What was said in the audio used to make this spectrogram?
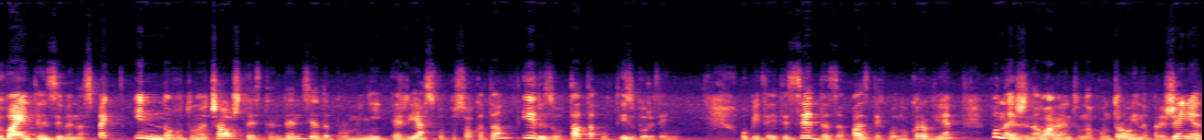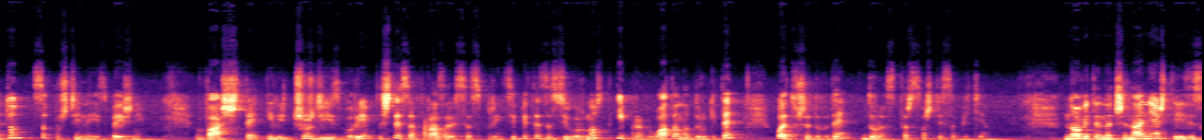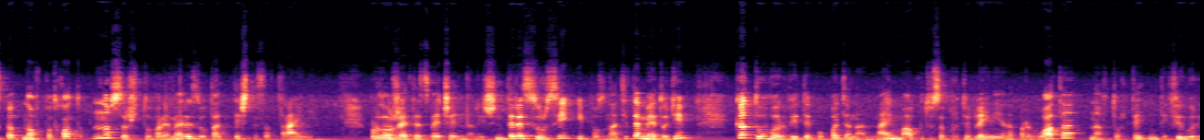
Това е интензивен аспект и новото начало ще е с тенденция да промени рязко посоката и резултата от изборите ни. Опитайте се да запазите хладнокръвие, понеже налагането на контрол и напрежението са почти неизбежни. Вашите или чужди избори ще са в с принципите за сигурност и правилата на другите, което ще доведе до разтърсващи събития. Новите начинания ще изискват нов подход, но в същото време резултатите ще са трайни. Продължете с вече наличните ресурси и познатите методи, като вървите по пътя на най-малкото съпротивление на правилата на авторитетните фигури.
